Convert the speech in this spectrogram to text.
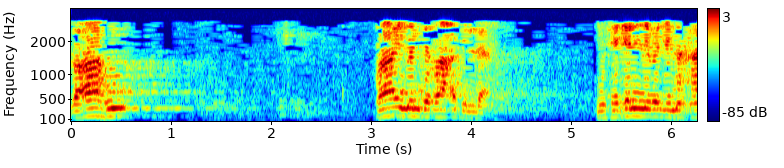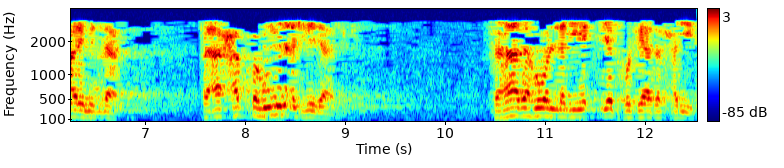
رآه قائما بطاعة الله متجنبا لمحارم الله فأحبه من أجل ذلك. فهذا هو الذي يدخل في هذا الحديث.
